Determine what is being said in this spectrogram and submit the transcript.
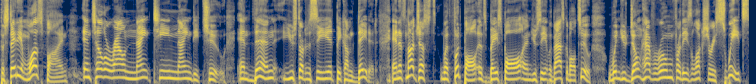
the stadium was fine until around 1992. And then you started to see it become dated. And it's not just with football, it's baseball, and you see it with basketball too. When you don't have room for these luxury suites,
